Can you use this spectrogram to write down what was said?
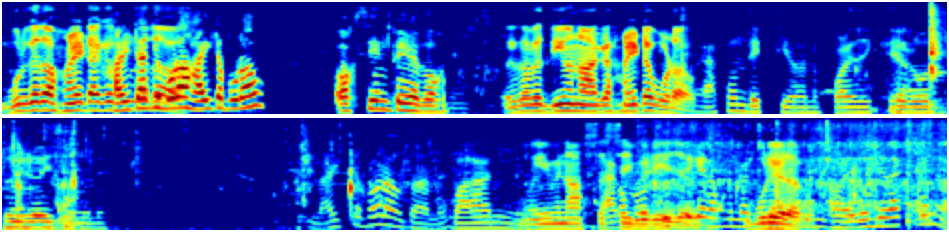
বুড়কে দাও হাঁড়িটাকে হাড়িটাকে পোড়া দাও। পোড়াও। অক্সিজেন পেয়ে যাবে। ওইভাবে দিও না আগে হাঁড়িটা পোড়াও। এখন দেখতে হবে না পরে দেখতে হবে। রোদ ধরে রয়েছে বলে। লাইটটা বাড়াও তাহলে। বাড়ানি ওই এমনি আস্তে আস্তে বেরিয়ে যাবে। বুড়িয়ে রাখো। ঘরে বসে রাখছো না?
